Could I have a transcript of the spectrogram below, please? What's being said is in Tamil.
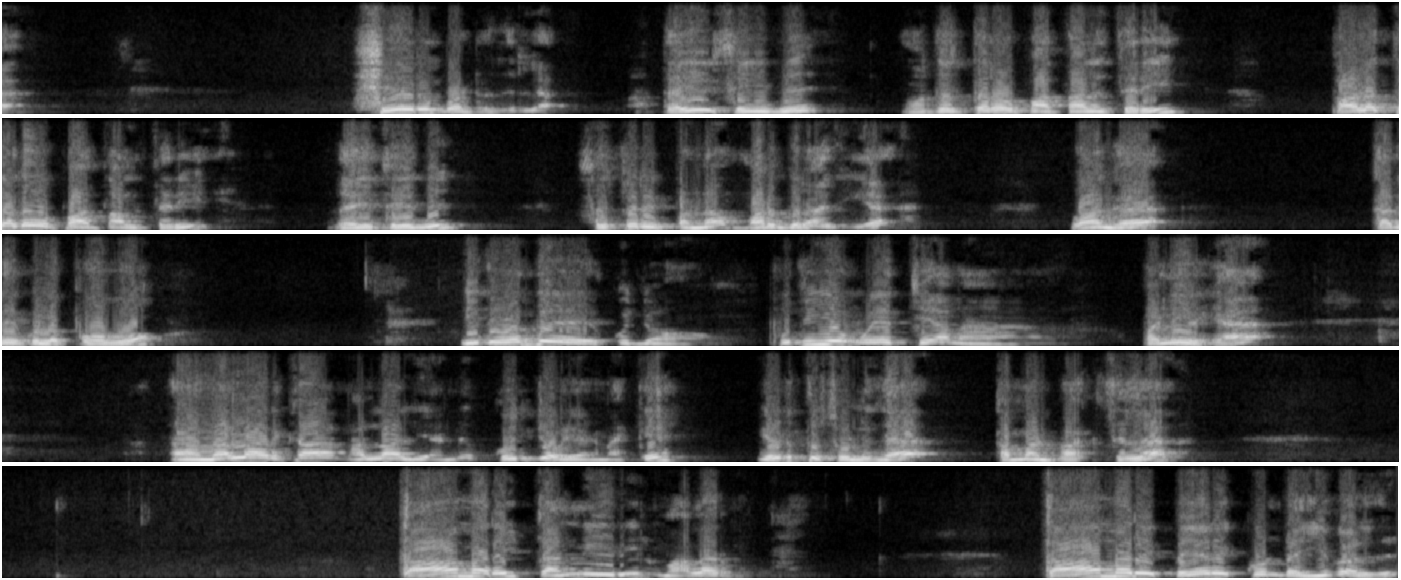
ஷேரும் பண்ணுறதில்ல தயவு செய்து முதல் தடவை பார்த்தாலும் சரி பல தடவை பார்த்தாலும் சரி தயவுசெய்து சப்ஸ்கிரைப் பண்ண மறந்துடாதீங்க. வாங்க கதைக்குள்ள போவோம். இது வந்து கொஞ்சம் புதிய முயற்சியா நான் பண்ணியிருக்கேன். நல்லா இருக்கா நல்லா இல்லையான்னு கொஞ்சம் எனக்கு எடுத்து சொல்லுங்க கமெண்ட் பாக்ஸில். தாமரை தண்ணீரில் மலரும். தாமரை பெயரை கொண்ட இவள்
